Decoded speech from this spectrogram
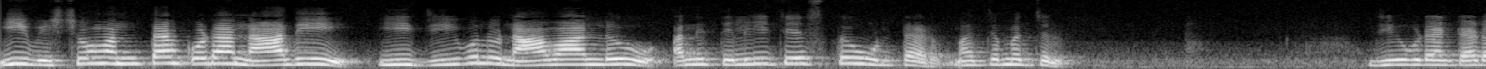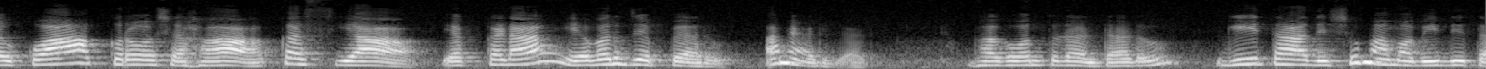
ఈ విశ్వం అంతా కూడా నాది ఈ జీవులు నా వాళ్ళు అని తెలియచేస్తూ ఉంటాడు మధ్య మధ్యలో. జీవుడు అంటాడు క్వాక్రోశ కస్యా ఎక్కడా ఎవరు చెప్పారు? అని అడిగాడు. భగవంతుడు అంటాడు గీతాదిషు మమ విదిత.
